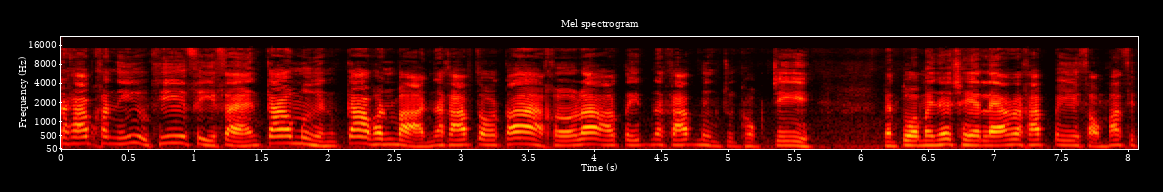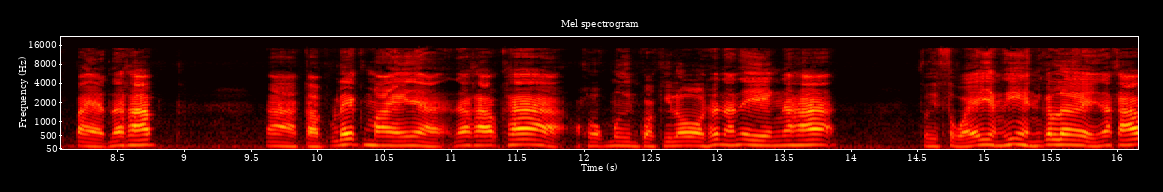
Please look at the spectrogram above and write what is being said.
นะครับคันนี้อยู่ที่ 499,000 บาทนะครับ Toyota Corolla Altis นะครับ 1.6G เป็นตัว Major Chain แล้วนะครับ ปี 2018 นะครับอ่ากับเลขไม้เนี่ยนะครับแค่60,000 กว่ากิโลเท่านั้นเองนะฮะ สวยๆอย่างที่เห็นกันเลยนะครับ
